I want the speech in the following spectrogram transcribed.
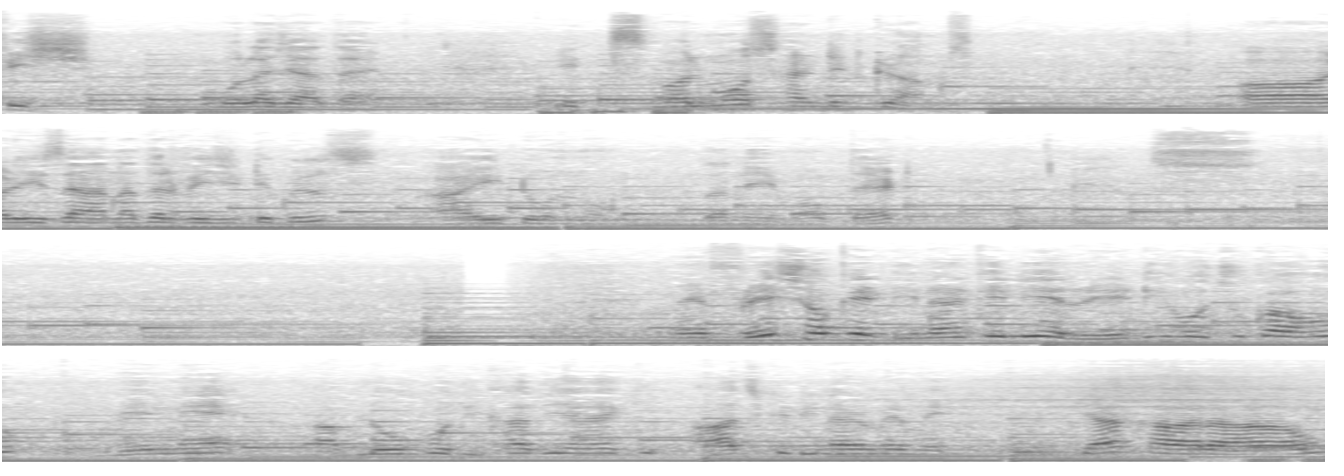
फ़िश बोला जाता है। इट्स ऑलमोस्ट हंड्रेड ग्राम्स और is another vegetables I don't know the name of that मैं फ्रेश होके डिनर के लिए रेडी हो चुका हूँ। मैंने आप लोगों को दिखा दिया है कि आज के डिनर में मैं क्या खा रहा हूँ।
